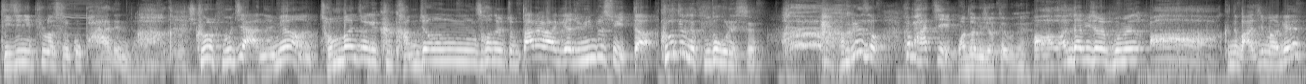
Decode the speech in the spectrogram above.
디즈니 플러스를 꼭 봐야 된다. 아 그렇죠. 그걸 보지 않으면 전반적인 그 감정선을 좀 따라가기가 좀 힘들 수 있다. 그것 때문에 구독을 했어요. 그래서 그걸 봤지. 완다비전 때문에. 아 완다비전을 보면 아 근데 마지막에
